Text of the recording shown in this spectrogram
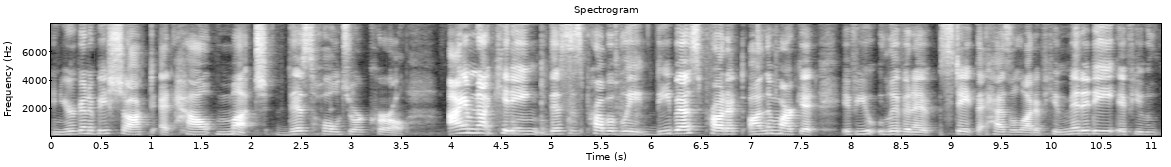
and you're going to be shocked at how much this holds your curl. I am not kidding. This is probably the best product on the market if you live in a state that has a lot of humidity, if you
